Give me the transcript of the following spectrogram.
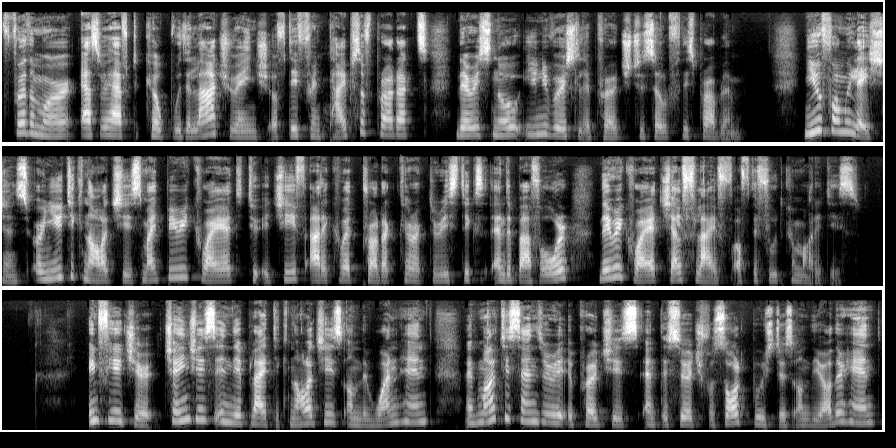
Furthermore, as we have to cope with a large range of different types of products, there is no universal approach to solve this problem. New formulations or new technologies might be required to achieve adequate product characteristics and above all, the required shelf life of the food commodities. In future, changes in the applied technologies on the one hand and multisensory approaches and the search for salt boosters on the other hand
